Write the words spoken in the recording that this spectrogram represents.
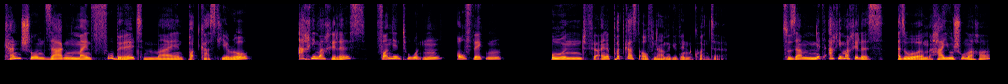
kann schon sagen, mein Vorbild, mein Podcast-Hero, Achim Achilles von den Toten aufwecken und für eine Podcastaufnahme gewinnen konnte. Zusammen mit Achim Achilles, also ähm, Hajo Schumacher,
